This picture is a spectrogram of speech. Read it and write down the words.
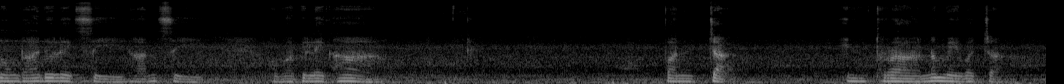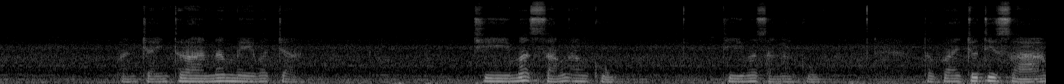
ลงท้ายด้วยเลขสี่หารสี่ออกมาเป็นเลขห้าปัญจอินทรานเมวจะปัญจอินทรานเมวจะทีมสังอังคุทีมสังอังคุ ต่อไปจุดที่สาม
